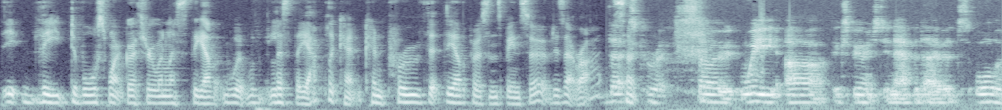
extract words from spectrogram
it, the divorce won't go through unless the other unless the applicant can prove that the other person's been served. Is that right? That's so, correct. So we are experienced in affidavits, all the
